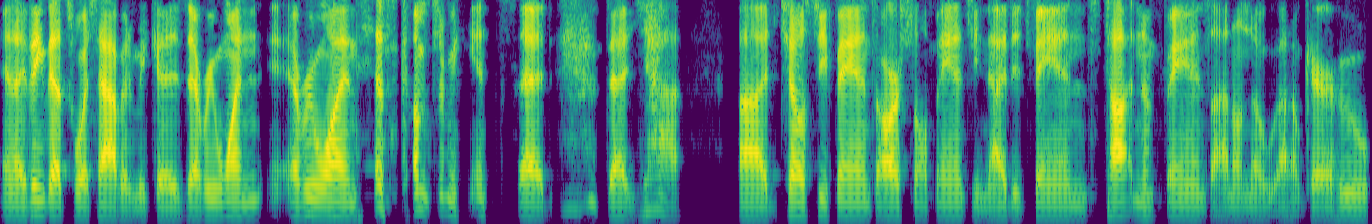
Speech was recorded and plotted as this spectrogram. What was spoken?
and I think that's what's happened because everyone everyone has come to me and said that yeah, uh, Chelsea fans, Arsenal fans, United fans, Tottenham fans. I don't know. I don't care who.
